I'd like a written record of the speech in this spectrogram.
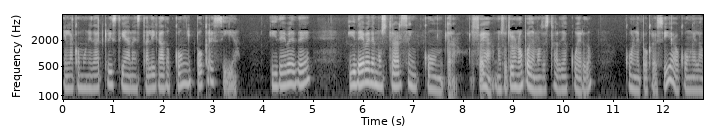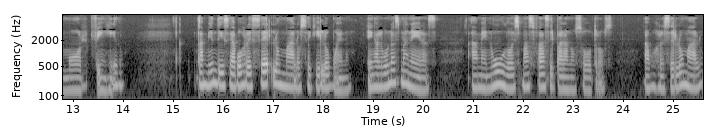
en la comunidad cristiana está ligado con hipocresía y debe de y debe demostrarse en contra. O sea, nosotros no podemos estar de acuerdo con la hipocresía o con el amor fingido. También dice aborrecer lo malo, seguir lo bueno. En algunas maneras, a menudo es más fácil para nosotros aborrecer lo malo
